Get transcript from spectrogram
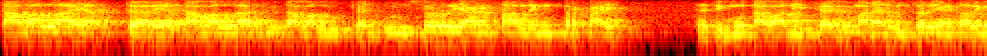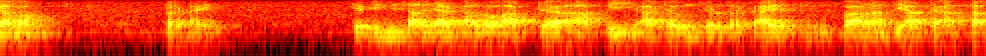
Tawalla daya tawalladu tawalludan unsur yang saling terkait. Jadi mutawalidah itu maknanya unsur yang saling apa? Terkait jadi misalnya kalau ada api, ada unsur terkait berupa nanti ada asap.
